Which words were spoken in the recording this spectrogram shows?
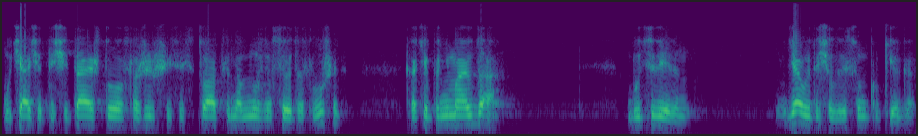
«Мучача, ты считаешь, что в сложившейся ситуации нам нужно все это слушать?» «Как я понимаю, да». «Будь уверен». Я вытащил рисунку кега.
